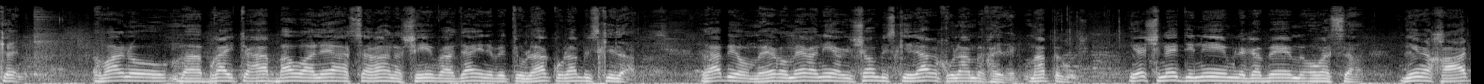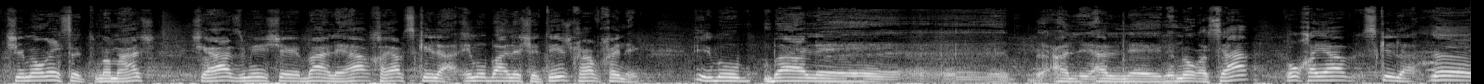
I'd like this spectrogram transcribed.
כן. אמרנו בברייתא, באו עליה עשרה אנשים ועדיין היא בתולה, כולם בסקילה. רבי אומר, אומר אני הראשון בסקילה וכולם בחלק. מה הפירוש? יש שני דינים לגבי מאורסה. דין אחד שהיא מאורסת ממש, שאז מי שבא עליה חייב סקילה. אם הוא בא לשת איש חייב חנק. אם הוא בא על, על, על מאורסה, הוא חייב סקילה. זה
